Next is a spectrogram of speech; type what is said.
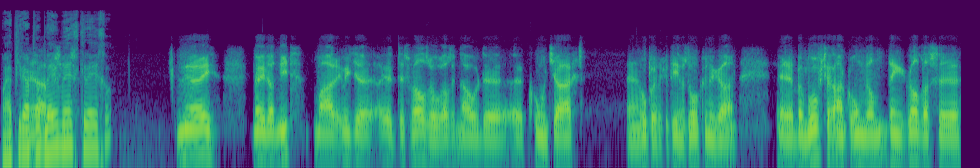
Maar heb je daar problemen mee gekregen? Nee, nee, dat niet. Maar weet je, het is wel zo, als ik nou de uh, komend jaar, en uh, hoop dat de eens door kunnen gaan, uh, bij Movistar aankom, dan denk ik wel dat ze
